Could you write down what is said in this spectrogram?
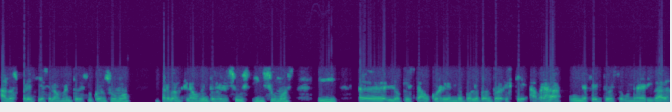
a los precios el aumento de su consumo, perdón, el aumento de sus insumos y eh, lo que está ocurriendo, por lo tanto, es que habrá un efecto de segunda derivada.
